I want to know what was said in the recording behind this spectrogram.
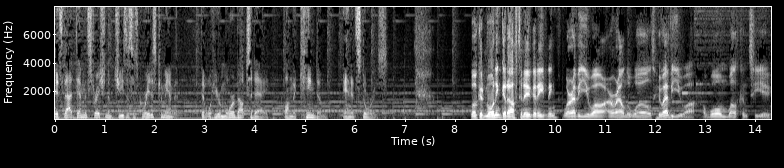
It's that demonstration of Jesus' greatest commandment that we'll hear more about today on the kingdom and its stories. Well, good morning, good afternoon, good evening, wherever you are around the world, whoever you are, a warm welcome to you.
